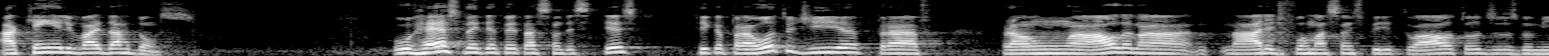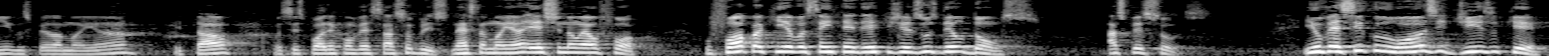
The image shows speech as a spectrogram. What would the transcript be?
a quem ele vai dar dons. O resto da interpretação desse texto fica para outro dia, para para uma aula na, na área de formação espiritual, todos os domingos pela manhã e tal. Vocês podem conversar sobre isso. Nesta manhã, este não é o foco. O foco aqui é você entender que Jesus deu dons às pessoas. E o versículo 11 diz o quê?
